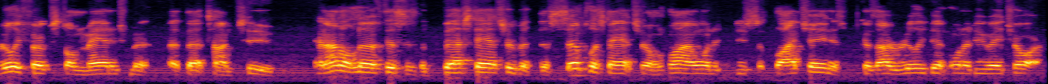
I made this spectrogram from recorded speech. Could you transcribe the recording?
really focused on management at that time too. And I don't know if this is the best answer, but the simplest answer on why I wanted to do supply chain is because I really didn't want to do HR.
